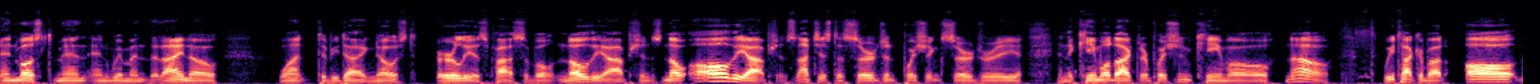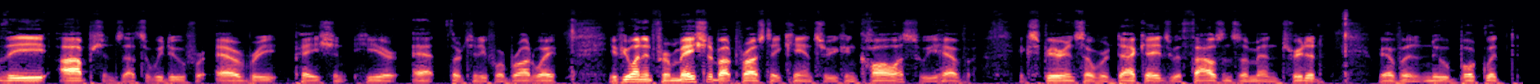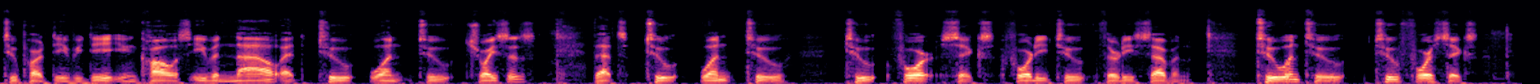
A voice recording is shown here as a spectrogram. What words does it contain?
And most men and women that I know want to be diagnosed early as possible, know the options, know all the options, not just a surgeon pushing surgery and the chemo doctor pushing chemo. No, we talk about all the options. That's what we do for every patient here at 1384 Broadway. If you want information about prostate cancer, you can call us. We have experience over decades with thousands of men treated. We have a new booklet, two part DVD. You can call us even now at 212 Choices. That's 212 246 4237. 212 246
